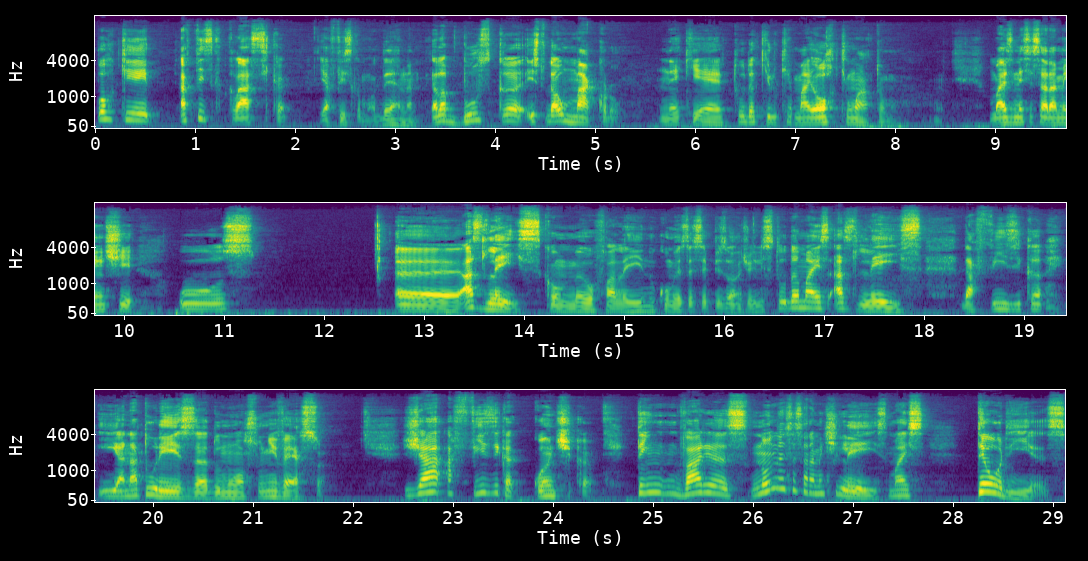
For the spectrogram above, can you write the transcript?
Porque a física clássica e a física moderna, ela busca estudar o macro, né, que é tudo aquilo que é maior que um átomo. Mas necessariamente os uh, as leis, como eu falei no começo desse episódio. Ele estuda mais as leis da física e a natureza do nosso universo. Já a física quântica tem várias, não necessariamente leis, mas teorias.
